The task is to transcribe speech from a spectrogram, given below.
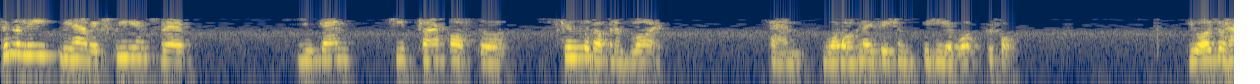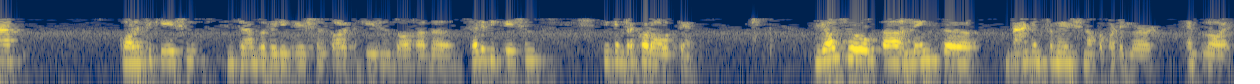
Similarly, we have experience where you can keep track of the skill set of an employee and what organizations he had worked before. You also have qualifications in terms of educational qualifications or other certifications. You can record all of them. We also uh, link the bank information of a particular employee.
